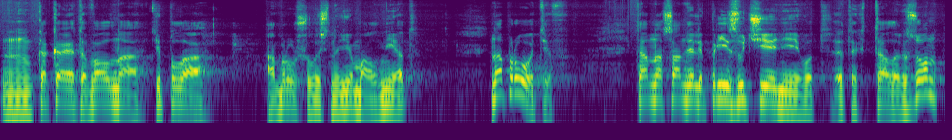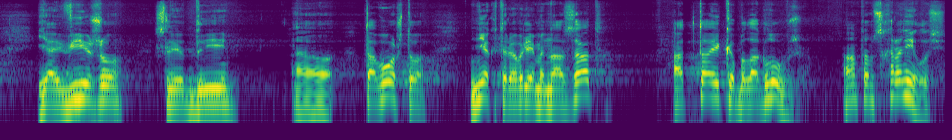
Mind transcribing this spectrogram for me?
какая-то волна тепла обрушилась на Ямал, нет. Напротив, там на самом деле при изучении вот этих талых зон – я вижу следы э, того, что некоторое время назад оттайка была глубже. Она там сохранилась.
